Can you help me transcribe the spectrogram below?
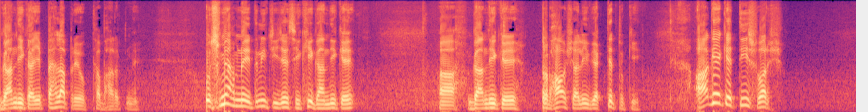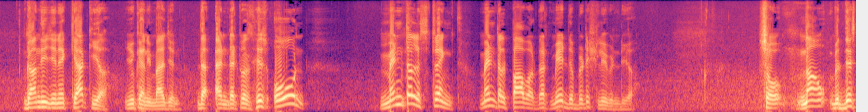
Gandhi का ये पहला प्रयोग था भारत में। उसमें हमने इतनी चीज़ें सीखी गांधी के आ, गांधी के प्रभावशाली व्यक्तित्व की। आगे के तीस वर्ष गांधी जी ने क्या किया? You can imagine the end that was his own mental strength mental power that made the British leave India so now with this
